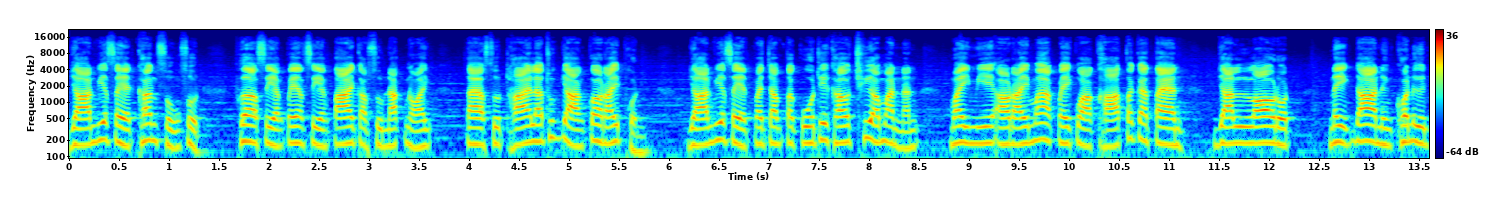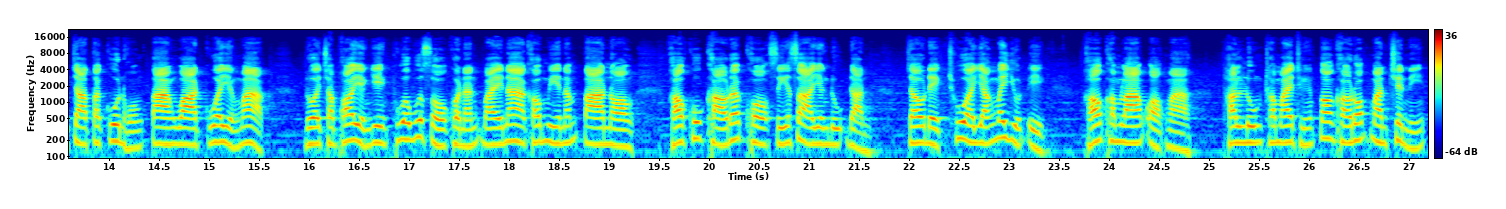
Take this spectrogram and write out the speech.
ยานวิเศษขั้นสูงสุด เพื่อเสี่ยงเป็นเสี่ยงตายกับสุนัขน้อย แต่สุดท้ายแล้วทุกอย่างก็ไร้ผล ยานวิเศษประจำตระกูลที่เขาเชื่อมั่นนั้น ไม่มีอะไรมากไปกว่าขาตะกะแตน ยันลอรถ ในอีกด้านหนึ่งคนอื่นจากตระกูลหงต่างหวาดกลัวอย่างมาก โดยเฉพาะอย่างยิ่งผู้วุโสคนนั้นใบหน้าเขามีน้ำตานอง เขาคุกเข่าและโขกศีรษะอย่างดุดัน เจ้าเด็กชั่วยังไม่หยุดอีก เขาคำรามออกมาท่านลุงทำไมถึงต้องเคารพมันเช่นนี้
